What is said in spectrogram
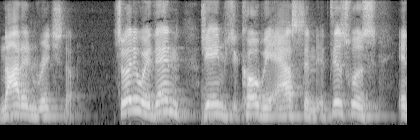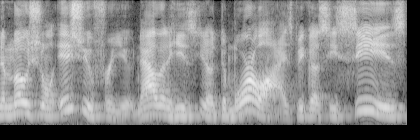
not enrich them. So anyway, then James Jacoby asked him if this was an emotional issue for you now that he's, you know, demoralized because he sees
